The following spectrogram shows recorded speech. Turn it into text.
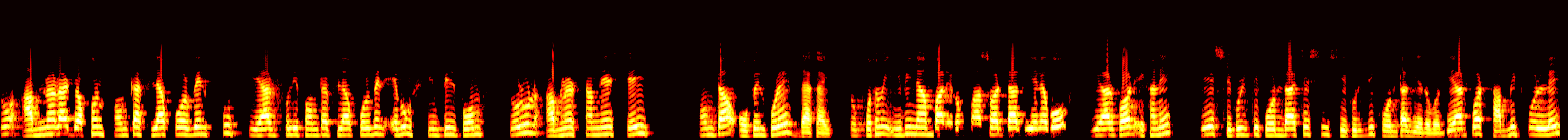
তো আপনারা যখন ফর্মটা ফিল করবেন, খুব কেয়ারফুলি ফর্মটা ফিল করবেন এবং সিম্পল ফর্ম চলুন আপনার সামনে সেই ফর্মটা ওপেন করে দেখাই। তো প্রথমে ইবি নাম্বার এবং পাসওয়ার্ডটা দিয়ে নেব। দেওয়ার পর এখানে যে সিকিউরিটি কোডটা আছে, সেই সিকিউরিটি কোডটা দিয়ে দেবো। দেওয়ার পর সাবমিট করলেই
